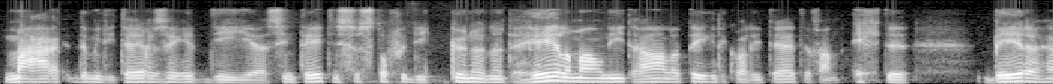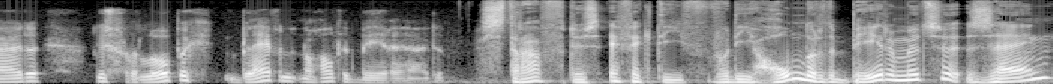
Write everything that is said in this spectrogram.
Maar de militairen zeggen die uh, synthetische stoffen die kunnen het helemaal niet halen tegen de kwaliteiten van echte berenhuiden. Dus voorlopig blijven het nog altijd berenhuiden. Straf, dus effectief. Voor die honderden berenmutsen zijn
